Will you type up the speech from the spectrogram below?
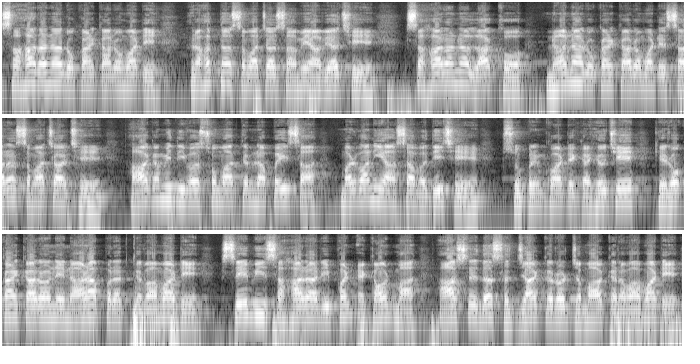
સહારાના રોકાણકારો માટે રાહતના સમાચાર સામે આવ્યા છે. સહારાના લાખો નાના રોકાણકારો માટે સારા સમાચાર છે. આગામી દિવસોમાં તેમના પૈસા મળવાની આશા વધી છે. સુપ્રીમ કોર્ટે કહ્યું છે કે રોકાણકારોને નાણાં પરત કરવા માટે સેબી સહારા રિફંડ એકાઉન્ટમાં આશરે દસ હજાર કરોડ જમા કરવા માટે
